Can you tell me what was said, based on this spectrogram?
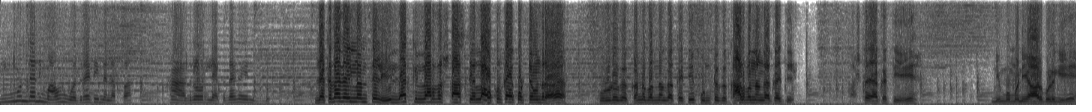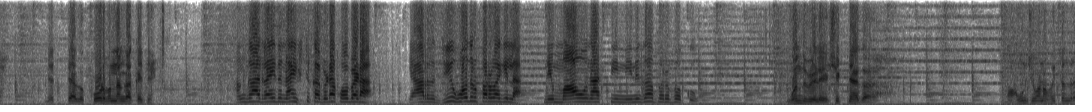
ನಿನ್ ಮುಂದೆ ನಿಮ್ಮ ಮಾವನ್ ಒದ್ರಾಡಿನಲ್ಲಪ್ಪ ಹಾ ಆದ್ರೂ ಅವ್ರ ಲೆಕ್ಕದಾಗ ಇಲ್ಲ ಬಿಡು. ಲೆಕ್ಕದಾಗ ಇಲ್ಲ ಅಂತೇಳಿ ಲೆಕ್ಕ ಇಲ್ಲಾರ್ದಷ್ಟು ಆಸ್ತಿ ಎಲ್ಲ ಅವ್ರ ಕಾಯಿ ಕೊಟ್ಟೆವಂದ್ರ ಕುರುಡಗ ಕಣ್ಣು ಬಂದಂಗ ಆಕೈತಿ ಕುಂಟಗ ಕಾಲ್ ಬಂದಂಗ ಆಕೈತಿ. ಅಷ್ಟ ಯಾಕತಿ ನಿಮ್ಮ ಮನೆ ಆಳುಗಳಿಗೆ ನೆತ್ತಾಗ ಕೋಡ್ ಬಂದಂಗ ಆಕೈತಿ. ಹಂಗಾದ್ರ ಇದನ್ನ ಇಷ್ಟಕ್ಕ ಬಿಡಕ್ ಹೋಗ್ಬೇಡ. ಯಾರದ ಜೀವ ಹೋದ್ರೂ ಪರವಾಗಿಲ್ಲ ನಿಮ್ ಮಾವನ ಆಸ್ತಿ ನಿನಗ ಬರಬೇಕು. ಒಂದು ವೇಳೆ ಶಿಟ್ನ್ಯಾಗ ಮಾವನ ಜೀವನ ಹೋಯ್ತಂದ್ರ?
